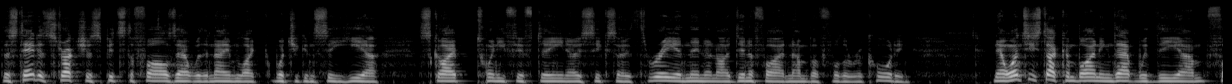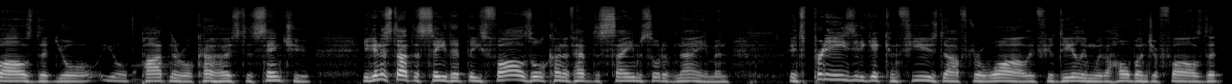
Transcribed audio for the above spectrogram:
the standard structure spits the files out with a name like what you can see here Skype 2015 0603 and then an identifier number for the recording. Now, once you start combining that with the um, files that your your partner or co-host has sent you, you're going to start to see that these files all kind of have the same sort of name, and it's pretty easy to get confused after a while if you're dealing with a whole bunch of files that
